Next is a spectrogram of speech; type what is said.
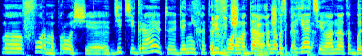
э, форма проще. Дети играют, э, для них это привычно, форма, да, привычно, она восприятие, да, да. она как бы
